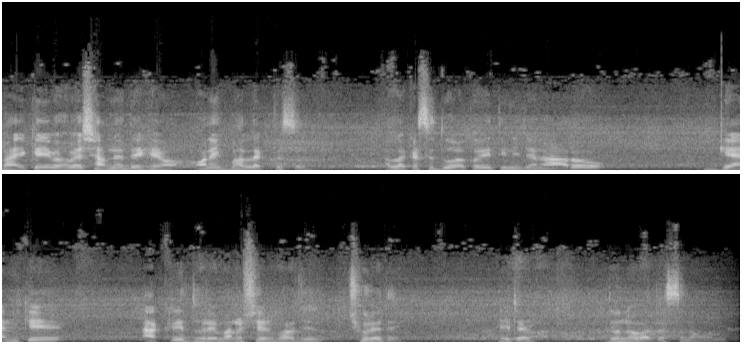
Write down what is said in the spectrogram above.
ভাইকে এভাবে সামনে দেখে অনেক ভালো লাগতেছে। আল্লাহর কাছে দোয়া করি, তিনি যেন আরও জ্ঞানকে আঁকড়ে ধরে মানুষের মাঝে ছুড়ে দেয়। এটাই। ধন্যবাদ, আসসালামু আলাইকুম।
